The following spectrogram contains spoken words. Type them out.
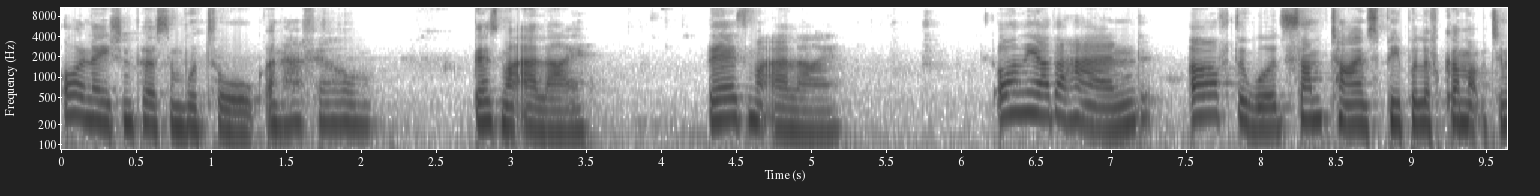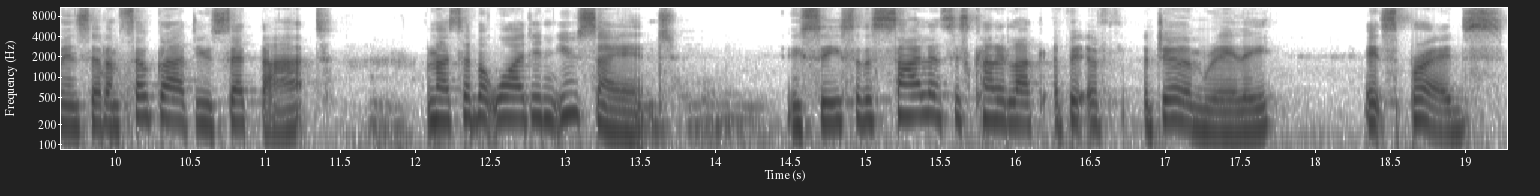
or an Asian person would talk, and I feel, oh, there's my ally. There's my ally. On the other hand, afterwards, sometimes people have come up to me and said, I'm so glad you said that. And I said, but why didn't you say it? You see, so the silence is kind of like a bit of a germ, really. It spreads.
